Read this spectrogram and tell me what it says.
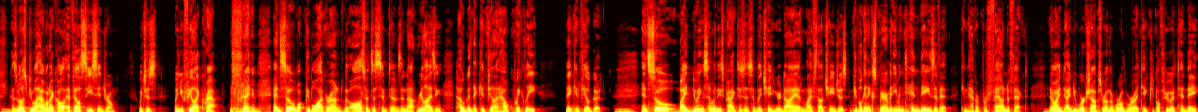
Because most people have what I call FLC syndrome, which is when you feel like crap. Right. Mm-hmm. And so people walk around with all sorts of symptoms and not realizing how good they can feel and how quickly they can feel good. Mm. And so, by doing some of these practices, simply changing your diet and lifestyle changes, people can experiment. Even 10 days of it can have a profound effect. You know, mm. I, I do workshops around the world where I take people through a 10 day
